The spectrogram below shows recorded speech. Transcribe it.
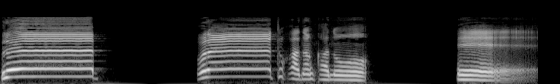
うれーうれーとかなんかあの、えー、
